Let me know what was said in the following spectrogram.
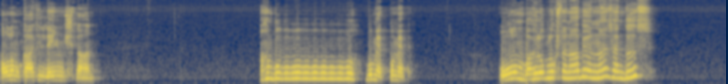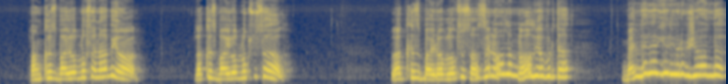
Oğlum katil değilmiş lan. Aha bu bu bu bu bu bu bu bu bu bu map bu map. Oğlum Bay Roblox'ta ne yapıyorsun lan sen kız? Lan kız Bay Roblox'ta ne yapıyorsun? La kız Bay Roblox'u sal. La kız Bay Roblox'u salsana oğlum ne oluyor burada? Ben neler görüyorum şu anda?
